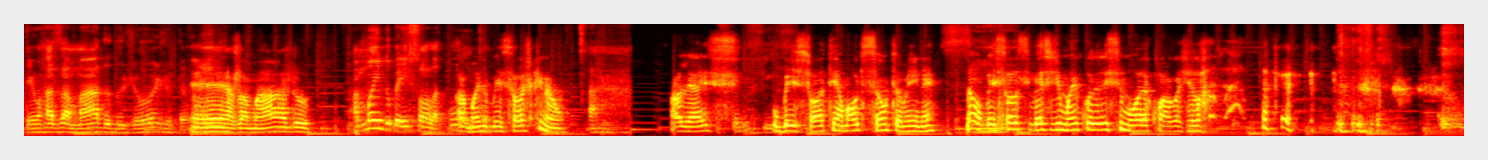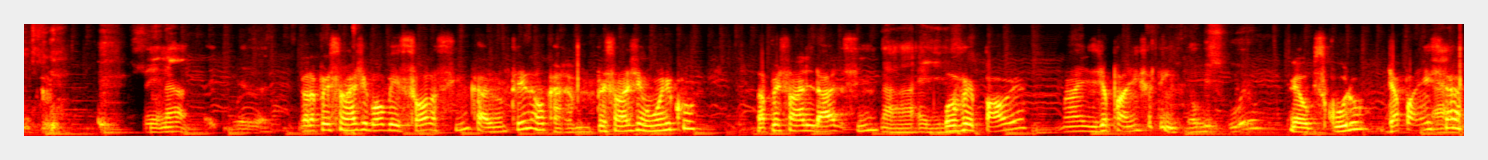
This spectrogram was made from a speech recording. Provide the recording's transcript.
Tem o Razamado do Jojo também. é, Razamado. A mãe do Beisola conta? A mãe do Ben Solo acho que não. Ah, Aliás, é o Beisola tem a maldição também, né? Não, o Sim. Beisola se veste de mãe quando ele se molha com água gelada. Sim, não. certeza. Agora, personagem igual o Beisola, assim, cara, não tem não, cara. Um personagem único, da personalidade, assim. Ah, é isso. Overpower, mas de aparência tem. É obscuro. É obscuro. De aparência. Ah,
